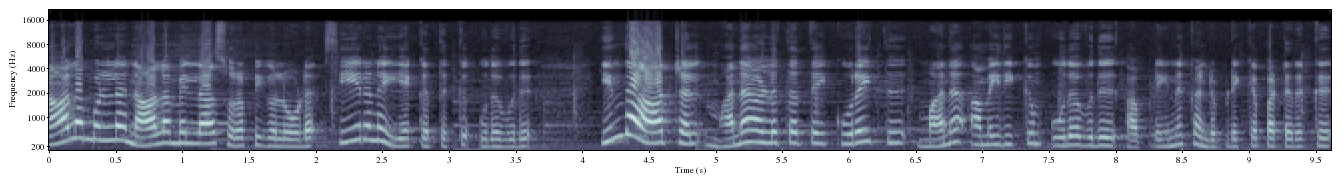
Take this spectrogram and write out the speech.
நாளமுள்ள நாளமில்லா சுரப்பிகளோட சீரண இயக்கத்துக்கு உதவுது. இந்த ஆற்றல் மன அழுத்தத்தை குறைத்து மன அமைதிக்கும் உதவுது அப்படின்னு கண்டுபிடிக்கப்பட்டிருக்கு.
